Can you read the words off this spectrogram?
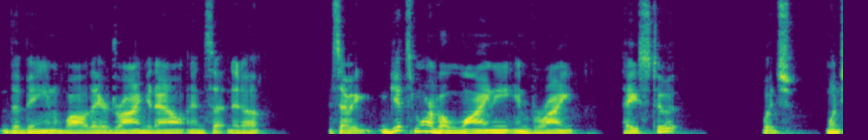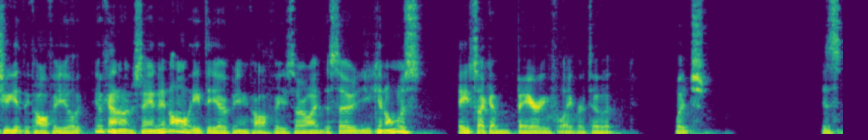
the bean while they are drying it out and setting it up, and so it gets more of a winey and bright taste to it, which once you get the coffee, you'll you'll kind of understand. And all Ethiopian coffees are like this, so you can almost taste like a berry flavor to it, which is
